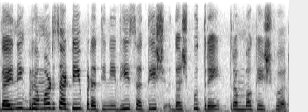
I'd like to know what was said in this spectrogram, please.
दैनिक भ्रमणसाठी प्रतिनिधी सतीश दशपुत्रे त्र्यंबकेश्वर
